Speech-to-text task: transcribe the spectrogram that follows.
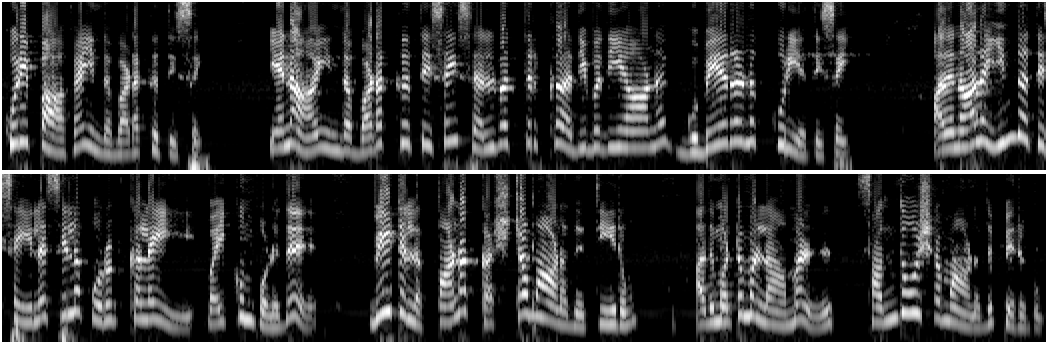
குறிப்பாக இந்த வடக்கு திசை. ஏன்னா இந்த வடக்கு திசை செல்வத்திற்கு அதிபதியான குபேரனுக்குரிய திசை. அதனால இந்த திசையில சில பொருட்களை வைக்கும் பொழுது வீட்டுல பண கஷ்டமானது தீரும். அது மட்டுமல்லாமல் சந்தோஷமானது பெருகும்.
